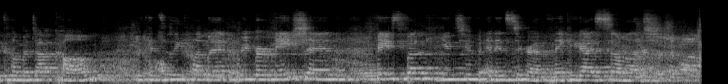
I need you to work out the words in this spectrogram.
MackenzieLeeClement.com, Mackenzie Clement, Reverb Nation, Facebook, YouTube, and Instagram. Thank you guys so much.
